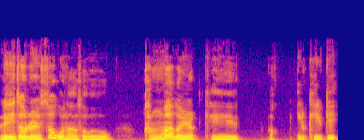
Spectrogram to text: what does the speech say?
레이저를 쏘고 나서 각막을 이렇게 막 이렇게 이렇게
